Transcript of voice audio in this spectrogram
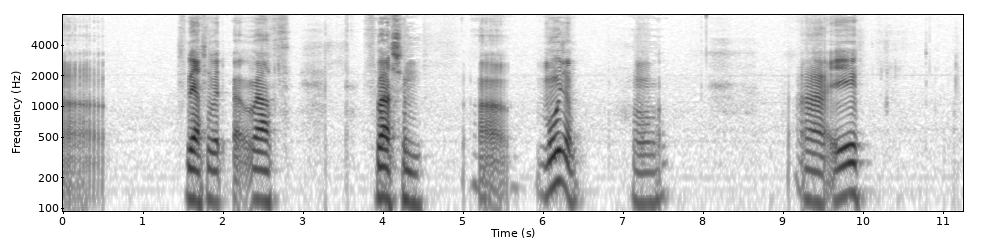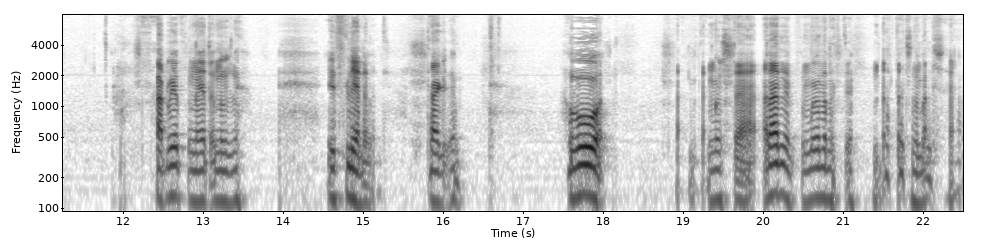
э, связывает вас с вашим э, мужем, и, соответственно, это нужно исследовать также. Вот. Потому что разница в возрасте достаточно большая.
